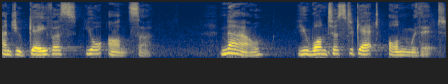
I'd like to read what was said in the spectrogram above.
and you gave us your answer. Now, you want us to get on with it.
